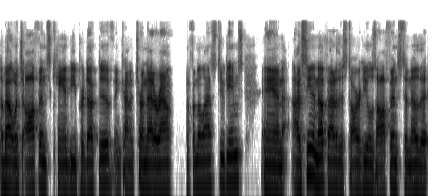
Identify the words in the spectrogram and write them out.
about which offense can be productive and kind of turn that around from the last two games. And I've seen enough out of this Tar Heels offense to know that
